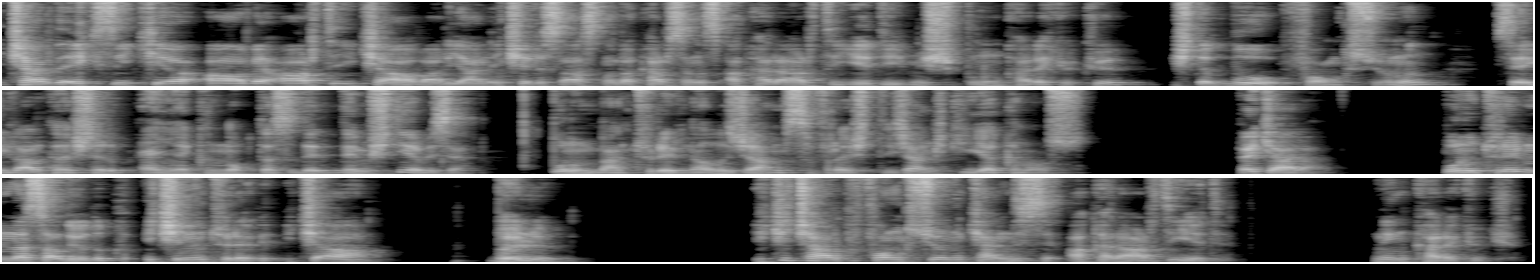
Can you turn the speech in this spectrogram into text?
İçeride eksi 2a ve artı 2a var. Yani içerisi aslına bakarsanız a kare artı 7'ymiş. Bunun karekökü. İşte bu fonksiyonun sevgili arkadaşlarım en yakın noktası de, demişti ya bize. Bunun ben türevini alacağım. Sıfıra eşitleyeceğim ki yakın olsun. Pekala. Bunun türevini nasıl alıyorduk? İçinin türevi 2a bölü 2 çarpı fonksiyonun kendisi a kare artı 7'nin karekökü.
